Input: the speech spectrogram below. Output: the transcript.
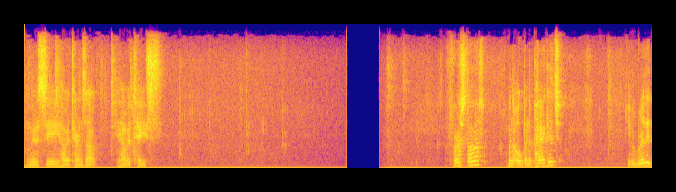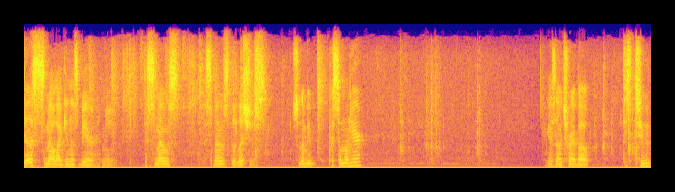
and we'll see how it turns out and how it tastes. First off, when I open the package, it really does smell like Guinness beer. I mean, it smells it smells delicious. So let me put some on here. I guess I'll try about just two.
